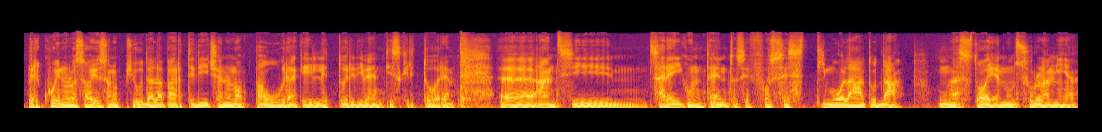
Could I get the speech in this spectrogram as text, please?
Per cui non lo so, io sono più dalla parte di, cioè non ho paura che il lettore diventi scrittore, eh, anzi sarei contento se fosse stimolato da una storia, non solo la mia.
